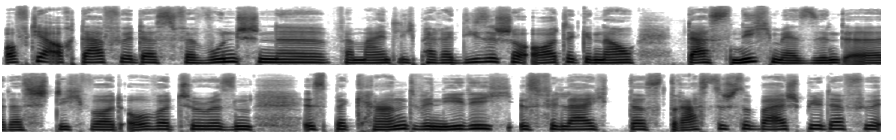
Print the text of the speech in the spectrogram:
oft ja auch dafür, dass verwunschene, vermeintlich paradiesische Orte genau das nicht mehr sind. Äh, das Stichwort Overtourism ist bekannt. Venedig ist vielleicht das drastischste Beispiel dafür.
